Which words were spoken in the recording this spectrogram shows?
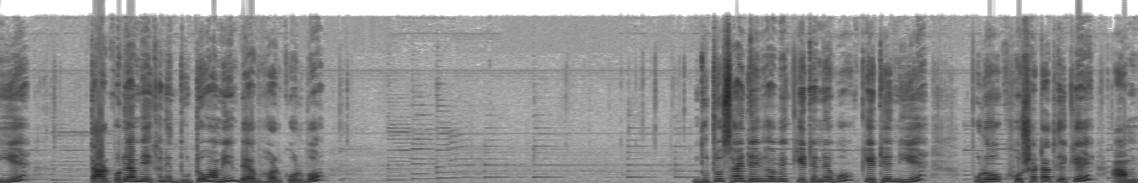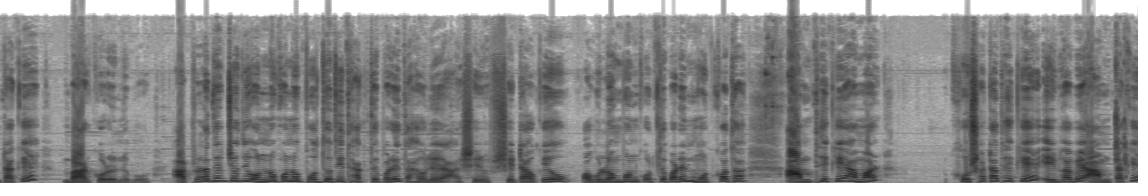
নিয়ে তারপরে আমি এখানে দুটো আমি ব্যবহার করব। দুটো সাইড এইভাবে কেটে নেব, কেটে নিয়ে পুরো খোসাটা থেকে আমটাকে বার করে নেব। আপনাদের যদি অন্য কোনো পদ্ধতি থাকতে পারে, তাহলে সে- সেটাওকেও অবলম্বন করতে পারেন। মোট কথা, আম থেকে আমার খোসাটা থেকে এইভাবে আমটাকে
